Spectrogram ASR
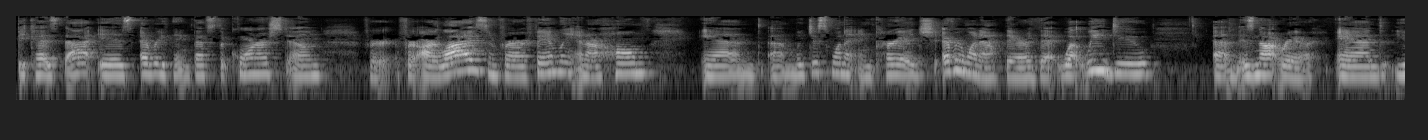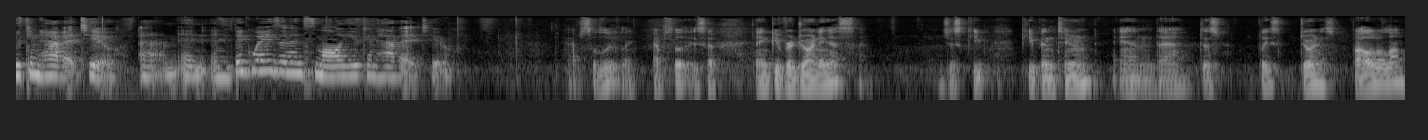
because that is everything. That's the cornerstone for, for our lives and for our family and our home. And um, we just want to encourage everyone out there that what we do um, is not rare and you can have it too. Um, in, in big ways and in small, you can have it too. Absolutely. Absolutely. So thank you for joining us. Just keep keep in tune and uh, just please join us. Follow along.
